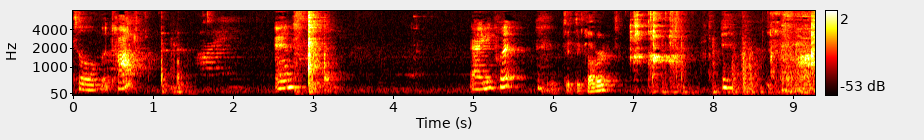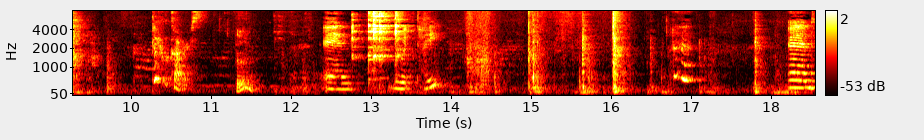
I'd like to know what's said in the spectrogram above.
till the top. And now you put Take the cover. pickle covers. Boom. and do it tight. And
